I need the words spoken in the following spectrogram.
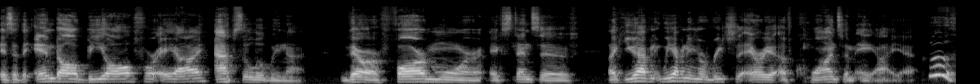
Is it the end all be all for AI? Absolutely not. There are far more extensive like you haven't we haven't even reached the area of quantum ai yet. Ooh,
